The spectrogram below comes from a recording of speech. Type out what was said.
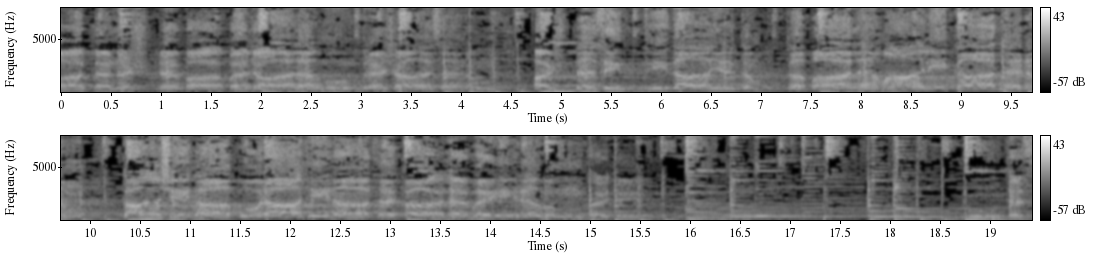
दृष्टिपातनष्टपापजालमुग्रशासनम् अष्टसिद्धिदायकम् कपालमालिकाधरम् काशिकापुराधिनाथ कालभैरवम् भजे। भूतसङ्घनायकम्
